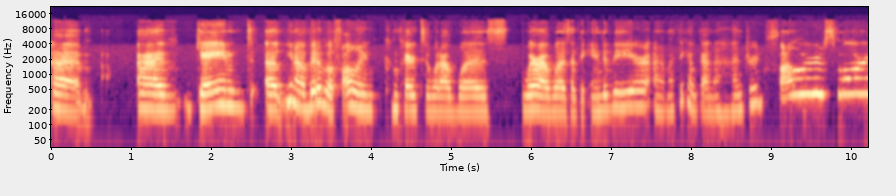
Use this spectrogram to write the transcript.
um, i've gained a, you know a bit of a following compared to what i was where I was at the end of the year. Um, I think I've gotten a hundred followers more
